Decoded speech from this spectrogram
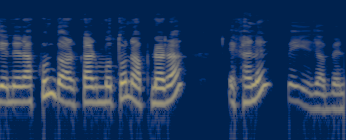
জেনে রাখুন, দরকার মতন আপনারা এখানে পেয়ে যাবেন।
